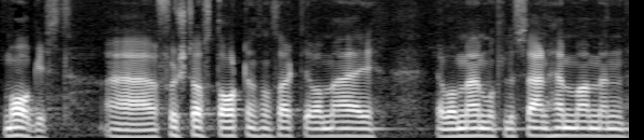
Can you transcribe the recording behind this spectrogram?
Magiskt. Eh, första starten som sagt, jag var med, jag var med mot Luzern hemma men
